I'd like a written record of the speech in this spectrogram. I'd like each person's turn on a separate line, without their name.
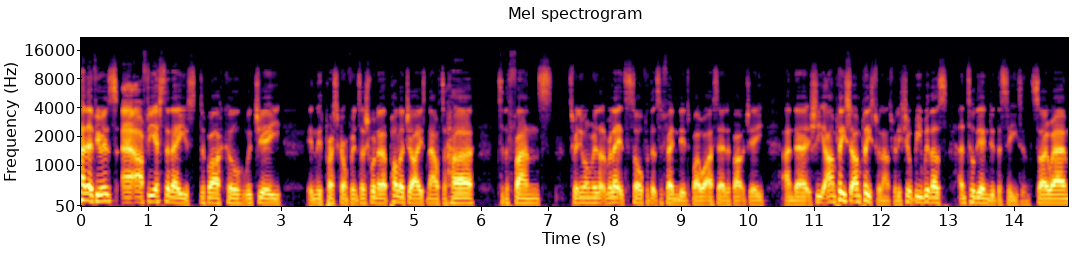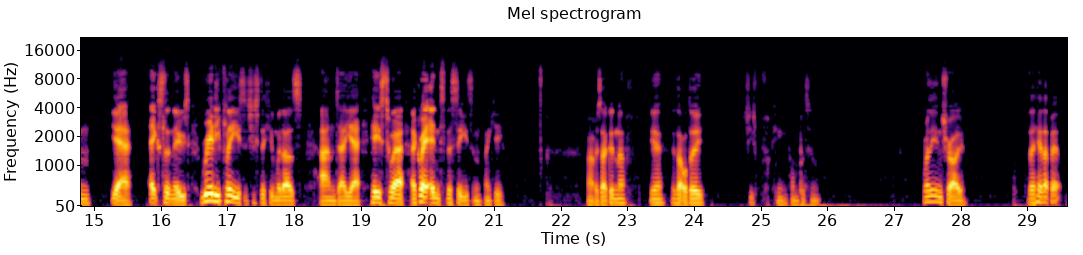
Hi there, viewers. Uh, after yesterday's debacle with G in the press conference, I just want to apologise now to her, to the fans, to anyone re- related to Salford that's offended by what I said about G. And uh, she, I'm pleased. I'm pleased to announce really she'll be with us until the end of the season. So um, yeah, excellent news. Really pleased that she's sticking with us. And uh, yeah, here's to a, a great end to the season. Thank you. Right, was that good enough? Yeah, is that all do? She's fucking incompetent. Run the intro. Did they hear that bit?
